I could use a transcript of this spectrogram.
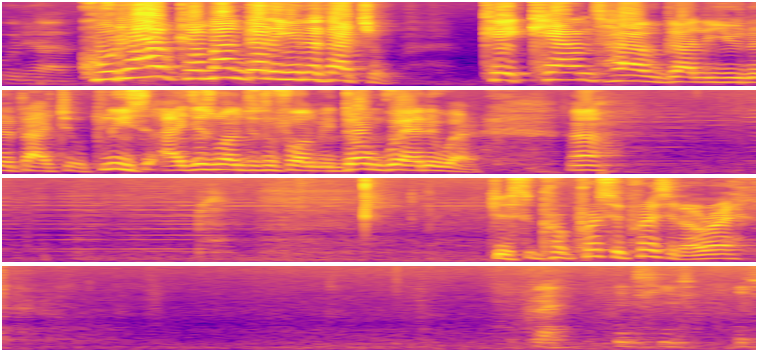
Could have. ኩድ ሃቭ ከማን ጋር ልዩነታቸው? ከካንት ሃቭ ጋር ልዩነታቸው። ፕሊዝ አይ ጀስት ዋንት ቱ ፎሎ ሚ ዶንት ጎ ኤኒዌር Just pr- press it, press it, all right? Okay. Hit, hit, hit.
